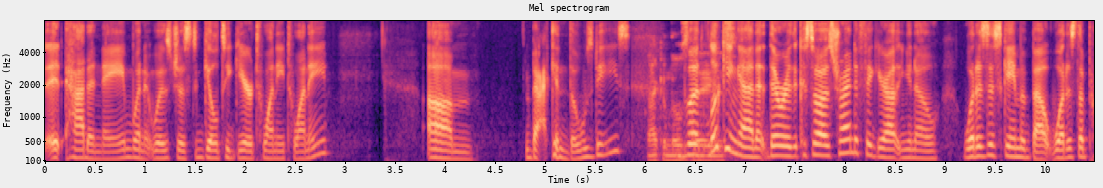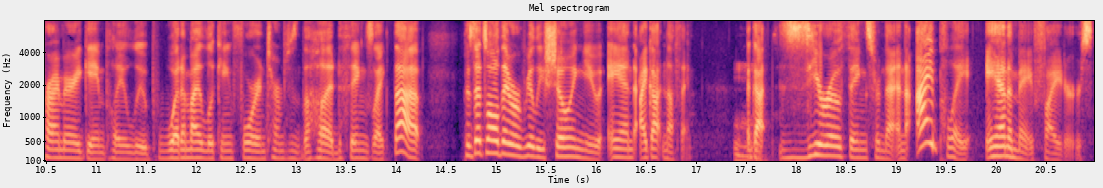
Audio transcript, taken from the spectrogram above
it had a name, when it was just Guilty Gear 2020. Um, back in those days. back in those but days. looking at it, there were so I was trying to figure out, you know, what is this game about? What is the primary gameplay loop? What am I looking for in terms of the HUD? Things like that, because that's all they were really showing you, and I got nothing. I got zero things from that, and I play anime fighters.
